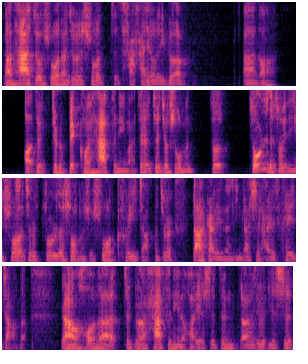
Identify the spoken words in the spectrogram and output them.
然后他就说呢，就是说这他还有一个啊，等哦对，这个 Bitcoin happening 嘛，这这就是我们周。周日的时候已经说了，就是周日的时候我们是说可以涨的，就是大概率呢应该是还是可以涨的。然后呢，这个 happening 的话也是增啊，就也是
